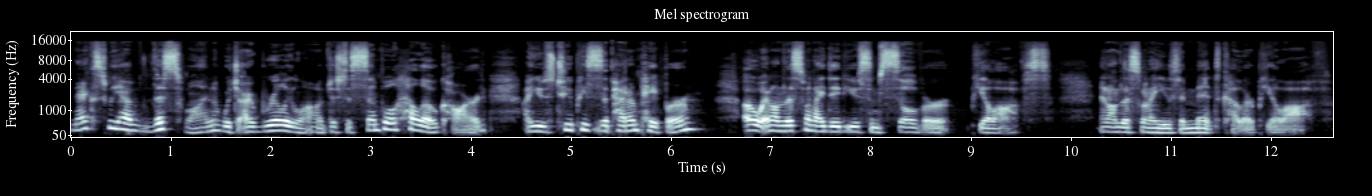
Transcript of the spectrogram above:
Next, we have this one, which I really love, just a simple hello card. I used two pieces of pattern paper. Oh, and on this one, I did use some silver peel-offs. And on this one, I used a mint color peel off.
